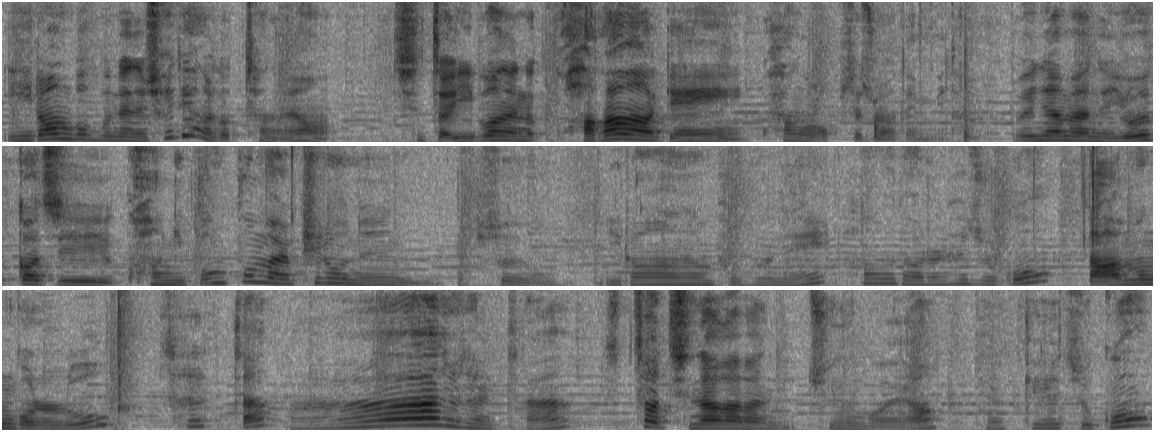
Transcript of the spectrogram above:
이런 부분에는 shading을 넣잖아요. 진짜 이번에는 과감하게 광을 없애줘야 됩니다. 왜냐면 여기까지 광이 뿜뿜할 필요는 없어요. 이런 부분에 파우더를 해주고 남은 걸로 살짝 아주 살짝 스쳐 지나가만 주는 거예요. 이렇게 해주고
